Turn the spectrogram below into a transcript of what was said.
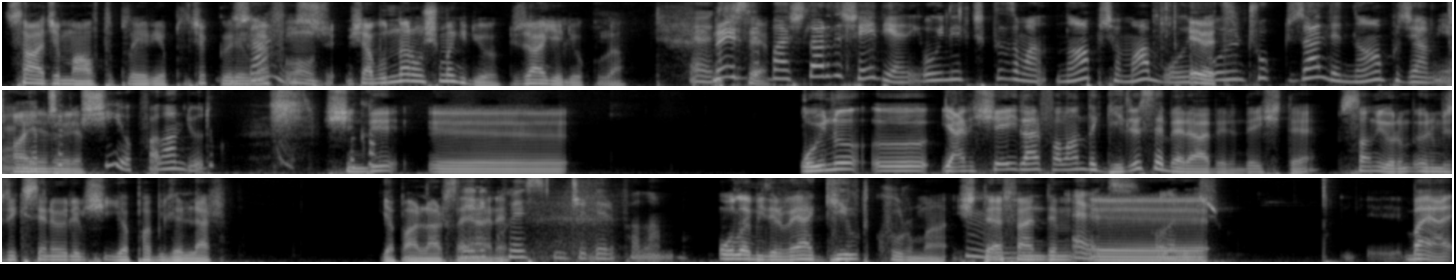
Sadece multiplayer yapılacak görevler Güzelmiş. falan olacakmış. Ya bunlar hoşuma gidiyor. Güzel geliyor kulağa. evet. Neyse. Başlarda şeydi yani oyun ilk çıktığı zaman ne yapacağım abi oyun? Evet. Oyun çok güzel de ne yapacağım yani? Aynen Yapacak öyle. bir şey yok falan diyorduk. Şimdi eee, oyunu eee, yani şeyler falan da gelirse beraberinde işte sanıyorum önümüzdeki sene öyle bir şey yapabilirler. Yaparlarsa Yeni yani. quest zincirleri falan mı? Olabilir veya guild kurma. İşte Hmm, efendim Evet eee, olabilir. bayağı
